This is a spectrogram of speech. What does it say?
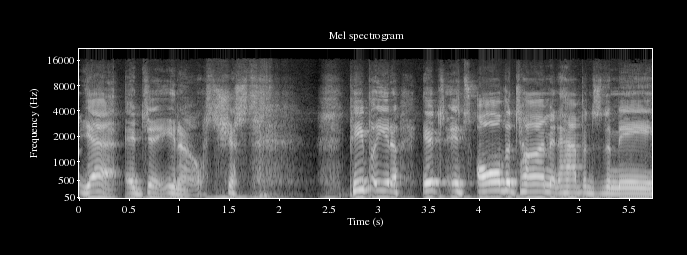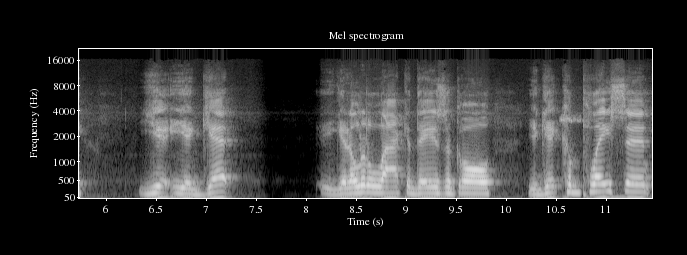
Yeah, it you know, it's just people, you know, it's it's all the time it happens to me. You you get you get a little lackadaisical, you get complacent,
